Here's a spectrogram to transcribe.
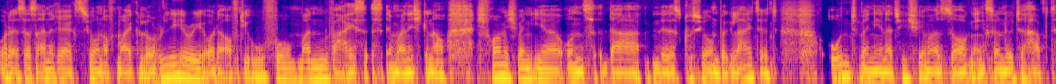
Oder ist das eine Reaktion auf Michael O'Leary oder auf die UFO? Man weiß es immer nicht genau. Ich freue mich, wenn ihr uns da in der Diskussion begleitet. Und wenn ihr natürlich wie immer Sorgen, Ängste und Nöte habt,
